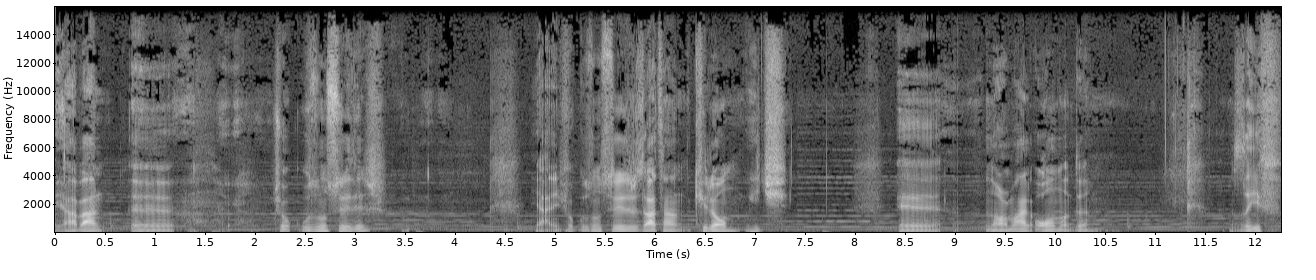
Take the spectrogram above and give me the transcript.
ya ben e, çok uzun süredir yani çok uzun süredir zaten kilom hiç e, normal olmadı. Zayıf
